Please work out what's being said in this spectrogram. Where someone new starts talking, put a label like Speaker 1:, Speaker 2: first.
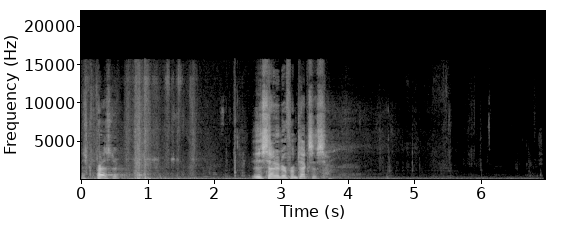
Speaker 1: Mr. President.
Speaker 2: The senator from Texas.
